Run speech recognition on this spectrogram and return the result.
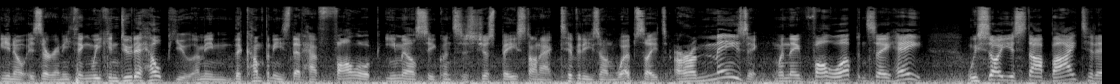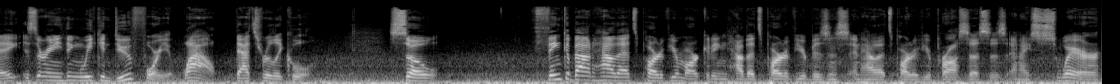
you know, is there anything we can do to help you? I mean, the companies that have follow up email sequences just based on activities on websites are amazing when they follow up and say, hey, we saw you stop by today. Is there anything we can do for you? Wow, that's really cool. So, think about how that's part of your marketing, how that's part of your business, and how that's part of your processes. And I swear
